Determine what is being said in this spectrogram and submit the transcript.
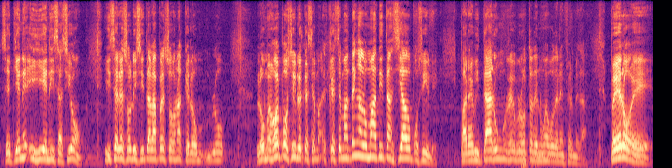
se tiene higienización y se le solicita a la persona que lo, lo, lo mejor posible, que se, que se mantenga lo más distanciado posible para evitar un rebrote de nuevo de la enfermedad. Pero eh,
